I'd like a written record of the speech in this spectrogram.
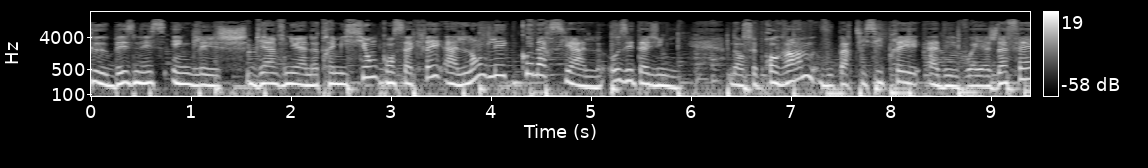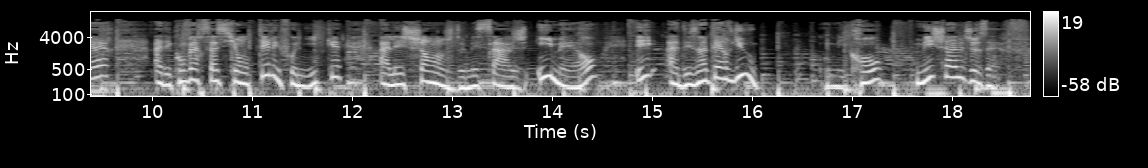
to Business English. Bienvenue à notre émission consacrée à l'anglais commercial aux États-Unis. Dans ce programme, vous participerez à des voyages d'affaires, à des conversations téléphoniques, à l'échange de messages e-mail et à des interviews. Au micro, Michel Joseph.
